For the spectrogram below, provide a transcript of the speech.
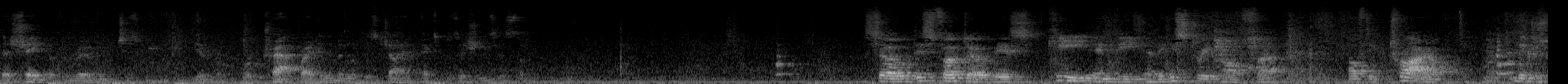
the shape of the room, which is you know, we're trapped right in the middle of this giant exposition system. So this photo is key in the, in the history of, uh, of the trial. because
